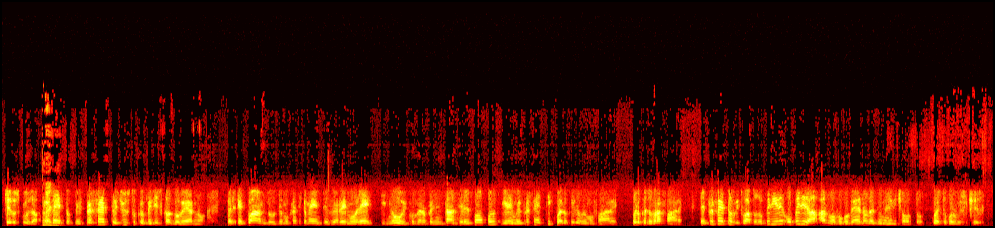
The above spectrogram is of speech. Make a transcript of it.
Chiedo scusa, Prego. ho detto che il prefetto è giusto che obbedisca al governo, perché quando democraticamente verremo eletti noi come rappresentanti del popolo, diremo ai prefetti quello che dovremo fare, quello che dovrà fare. E il prefetto abituato ad obbedire, obbedirà al nuovo governo del 2018. Questo è quello che è successo.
